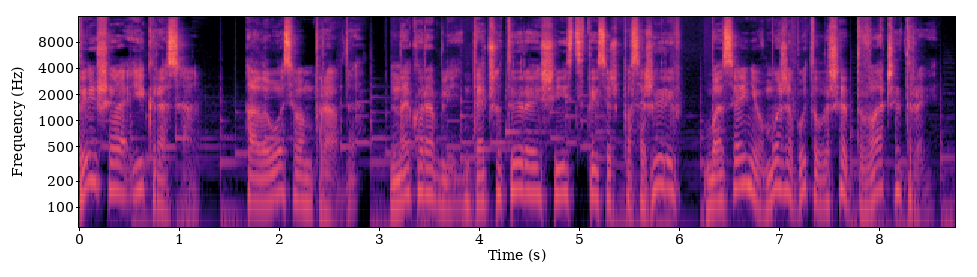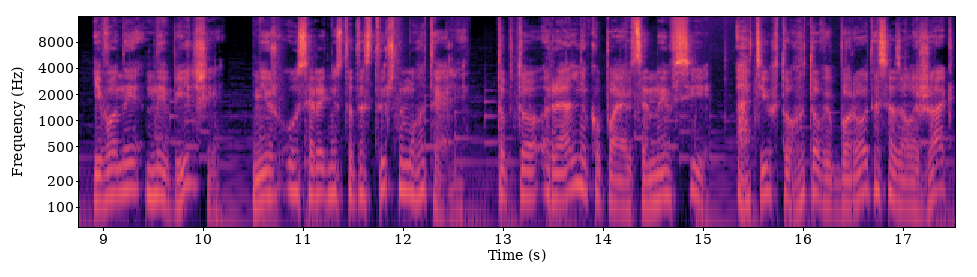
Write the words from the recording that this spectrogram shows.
тиша і краса. Але ось вам правда: на кораблі, де 4-6 тисяч пасажирів, басейнів може бути лише 2 чи 3, і вони не більші, ніж у середньостатистичному готелі. Тобто реально купаються не всі, а ті, хто готовий боротися за лежак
